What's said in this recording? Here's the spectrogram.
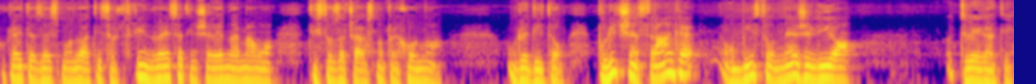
Poglejte, zdaj smo 2023 in še vedno imamo tisto začasno prehodno ureditev. Politične stranke v bistvu ne želijo tvegati.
